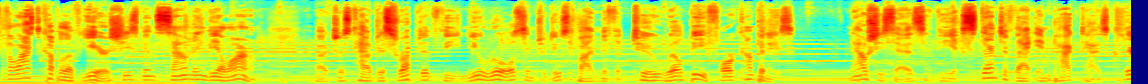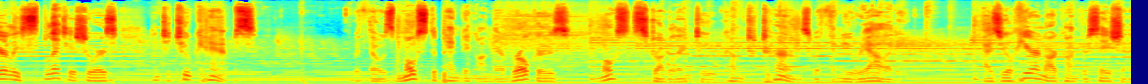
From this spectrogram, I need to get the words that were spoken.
For the last couple of years, she's been sounding the alarm about just how disruptive the new rules introduced by MIFID II will be for companies. Now, she says, the extent of that impact has clearly split issuers into two camps with those most depending on their brokers, most struggling to come to terms with the new reality. As you'll hear in our conversation,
